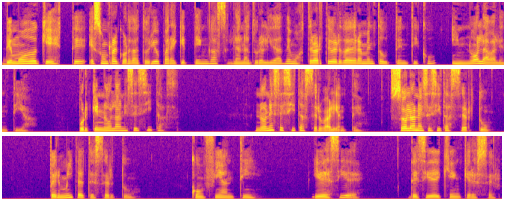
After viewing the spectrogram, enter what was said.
De modo que este es un recordatorio para que tengas la naturalidad de mostrarte verdaderamente auténtico y no la valentía, porque no la necesitas. No necesitas ser valiente, solo necesitas ser tú. Permítete ser tú, confía en ti y decide, decide quién quieres ser.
